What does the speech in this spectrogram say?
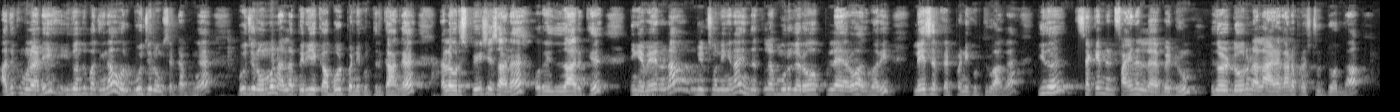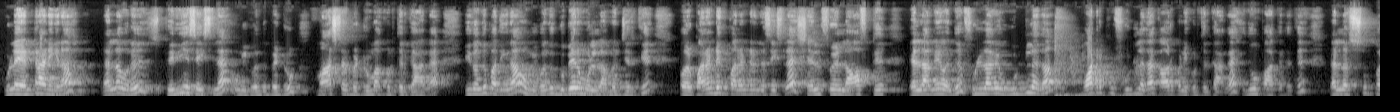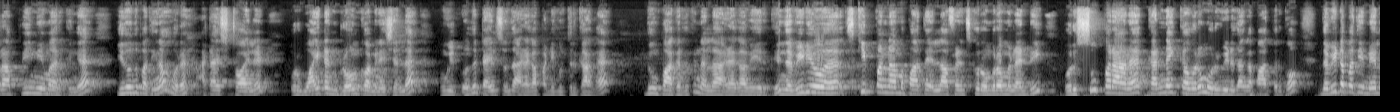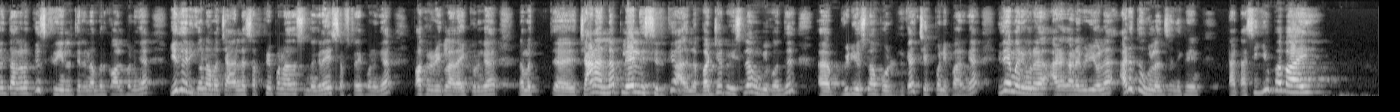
அதுக்கு முன்னாடி இது வந்து பார்த்தீங்கன்னா ஒரு பூஜை ரூம் செட்டப்புங்க பூஜை ரூமும் நல்ல பெரிய கபோர்ட் பண்ணி கொடுத்துருக்காங்க. நல்ல ஒரு ஸ்பேஷியஸான ஒரு இதுதான் இருக்குது நீங்கள் வேணும்னா உங்களுக்கு சொன்னீங்கன்னா இந்த இடத்துல முருகரோ பிள்ளையாரோ அது மாதிரி லேசர் கட் பண்ணி கொடுத்துருவாங்க. இது செகண்ட் அண்ட் ஃபைனல் பெட்ரூம் இதோட டோரும் நல்லா அழகான ப்ரெஸ்டூட் டோர் தான். உள்ள என்ட்ரானீங்கன்னா நல்ல ஒரு பெரிய சைஸ்ல உங்களுக்கு வந்து பெட்ரூம் மாஸ்டர் பெட்ரூமா கொடுத்துருக்காங்க. இது வந்து பாத்தீங்கன்னா உங்களுக்கு வந்து குபேரமுள்ள அமைஞ்சிருக்கு. ஒரு பன்னெண்டுக்கு பன்னெண்டுன்ற சைஸ்ல ஷெல்ஃபு லாஃப்ட்டு எல்லாமே வந்து ஃபுல்லாகவே வுட்ல தான் வாட்டர் ப்ரூஃப் வுட்ல தான் கவர் பண்ணி கொடுத்துருக்காங்க. இதுவும் பார்க்கறதுக்கு நல்ல சூப்பரா ப்ரீமியமா இருக்குங்க. இது வந்து பாத்தீங்கன்னா ஒரு அட்டாச் டாய்லெட் ஒரு ஒயிட் அண்ட் ப்ரௌன் காம்பினேஷன்ல உங்களுக்கு வந்து டைல்ஸ் வந்து அழகா பண்ணி கொடுத்துருக்காங்க. இதுவும் பார்க்கறதுக்கு நல்லா அழகாகவே இருக்கு. இந்த வீடியோவை ஸ்கிப் பண்ணாமல் பார்த்த எல்லா ஃப்ரெண்ட்ஸ்க்கும் ரொம்ப ரொம்ப நன்றி. ஒரு சூப்பரான கண்ணை கவரும் ஒரு வீடு தாங்க பார்த்துருக்கோம். இந்த வீட்டை பற்றி மேலும் தகவலுக்கு ஸ்க்ரீனில் தெரிய நம்பர் கால் பண்ணுங்க. இது வரைக்கும் நம்ம சேனலை சப்ஸ்கிரைப் பண்ணாத சொந்தங்களே சப்ஸ்கிரைப் பண்ணுங்க. பார்க்குற வீடியோக்கெல்லாம் லைக் கொடுங்க. நம்ம சேனலில் பிளேலிஸ்ட் இருக்கு. அதில் பட்ஜெட் வைஸில் உங்களுக்கு வந்து வீடியோஸ்லாம் போட்டுட்ருக்கேன். செக் பண்ணி பாருங்க. இதே மாதிரி ஒரு அழகான வீடியோவில் அடுத்து உங்களை வந்து சந்திக்கிறேன். Tata C you bye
